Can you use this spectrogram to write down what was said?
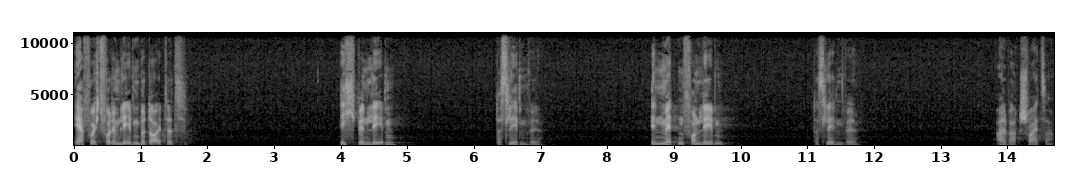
Ehrfurcht vor dem Leben bedeutet, ich bin Leben, das Leben will. Inmitten von Leben, das Leben will. Albert Schweitzer.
